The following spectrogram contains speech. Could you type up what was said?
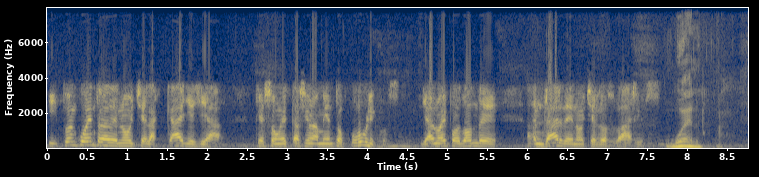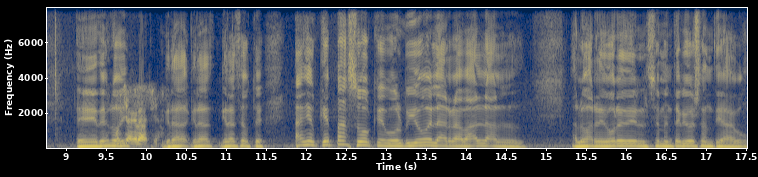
Y tú encuentras de noche las calles ya que son estacionamientos públicos. Ya no hay por dónde andar de noche en los barrios. Bueno. Eh, ahí. Muchas gracias. Gra- gra- gracias a usted. Ángel, ¿qué pasó que volvió el arrabal al, a los alrededores del cementerio de Santiago?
